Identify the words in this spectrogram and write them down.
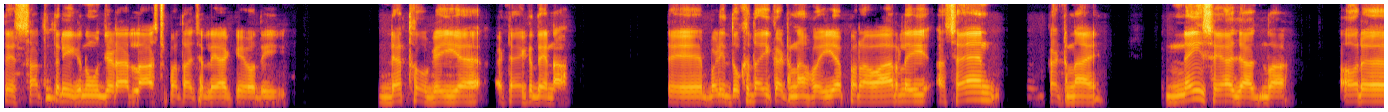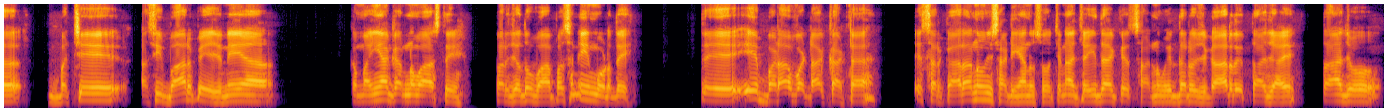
ਤੇ 7 ਤਰੀਕ ਨੂੰ ਜਿਹੜਾ ਲਾਸਟ ਪਤਾ ਚੱਲਿਆ ਕਿ ਉਹਦੀ ਡੈਥ ਹੋ ਗਈ ਹੈ ਅਟੈਕ ਦੇ ਨਾਲ। ਤੇ ਬੜੀ ਦੁਖਦਾਈ ਘਟਨਾ ਹੋਈ ਹੈ। ਪਰਿਵਾਰ ਲਈ ਅਸਹਿਨ ਘਟਨਾ ਹੈ। ਨਹੀਂ ਸਹਿਆ ਜਾਂਦਾ ਔਰ ਬੱਚੇ ਅਸੀਂ ਬਾਹਰ ਭੇਜਨੇ ਆ ਕਮਾਈਆਂ ਕਰਨ ਵਾਸਤੇ, ਪਰ ਜਦੋਂ ਵਾਪਸ ਨਹੀਂ ਮੁੜਦੇ, ਤੇ ਇਹ ਬੜਾ ਵੱਡਾ ਘਾਟਾ ਹੈ। ਇਹ ਸਰਕਾਰਾਂ ਨੂੰ ਵੀ ਸਾਡੀਆਂ ਨੂੰ ਸੋਚਣਾ ਚਾਹੀਦਾ ਕਿ ਸਾਨੂੰ ਇੱਧਰ ਰੁਜ਼ਗਾਰ ਦਿੱਤਾ ਜਾਏ ਤਾਂ ਜੋ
